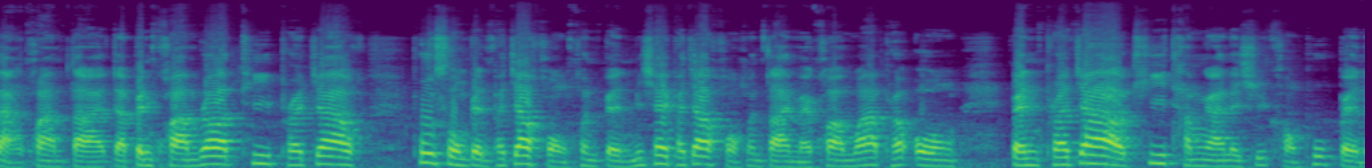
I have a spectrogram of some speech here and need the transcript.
หลังความตาย แต่เป็นความรอดที่พระเจ้า ผู้ทรงเป็นพระเจ้าของคนเป็น ไม่ใช่พระเจ้าของคนตาย หมายความว่าพระองค์เป็นพระเจ้าที่ทำงานในชีวิตของผู้เป็น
